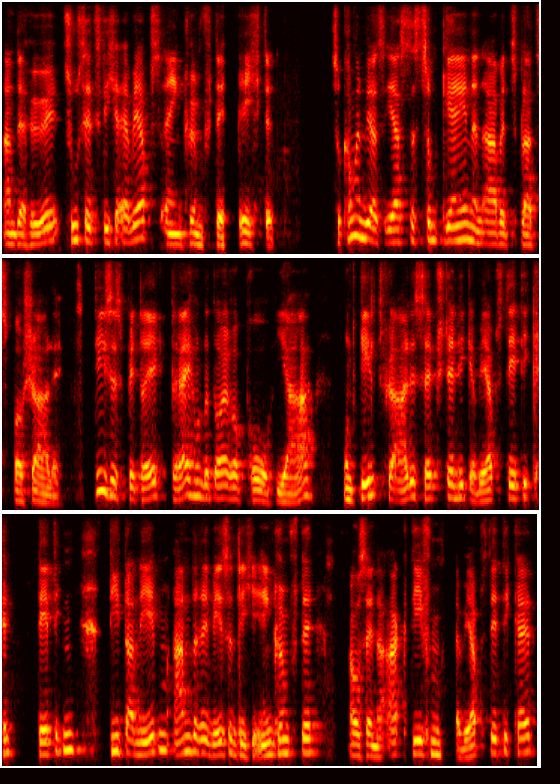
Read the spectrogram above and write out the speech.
an der Höhe zusätzlicher Erwerbseinkünfte richtet. So kommen wir als erstes zum kleinen Arbeitsplatzpauschale. Dieses beträgt 300 Euro pro Jahr und gilt für alle selbstständig Erwerbstätigen, die daneben andere wesentliche Einkünfte aus einer aktiven Erwerbstätigkeit,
